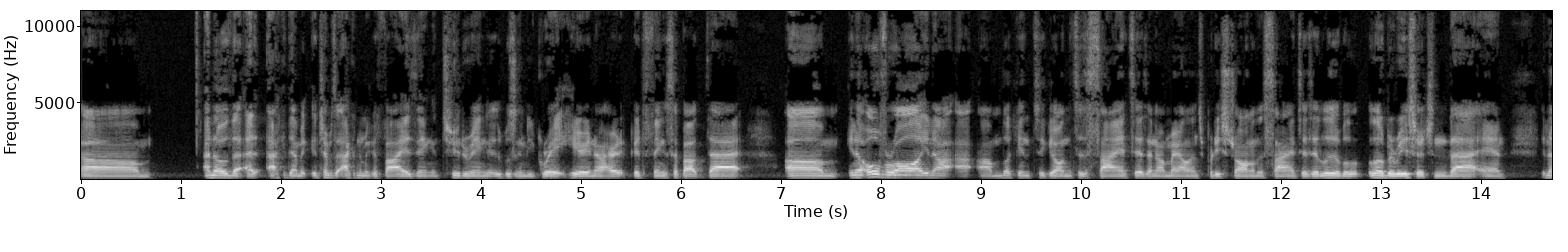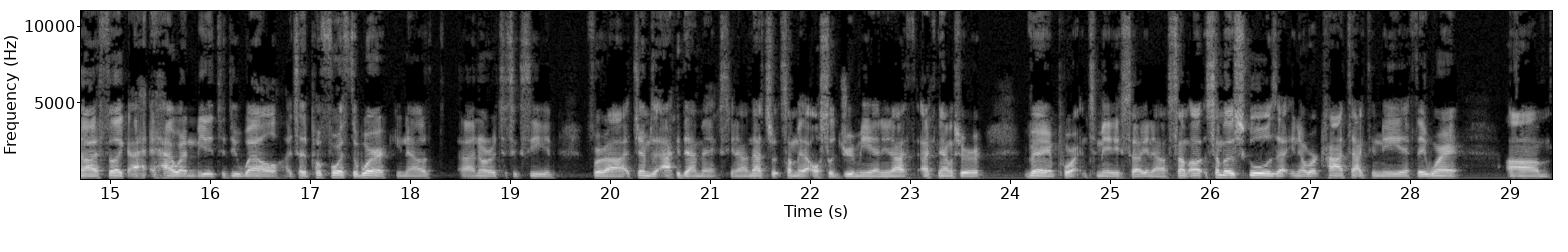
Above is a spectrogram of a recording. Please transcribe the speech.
um, I know that academic in terms of academic advising and tutoring, it was going to be great here. You know, I heard good things about that. Um, you know, overall, you know, I, am looking to go into the sciences. I know Maryland's pretty strong in the sciences. A little a little bit of research in that, and you know, I feel like I had what I needed to do well. I said put forth the work, you know, uh, in order to succeed for uh, in terms of academics. You know, and that's what, something that also drew me in. You know, academics were very important to me. So you know, some uh, some of the schools that you know were contacting me, if they weren't, um,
